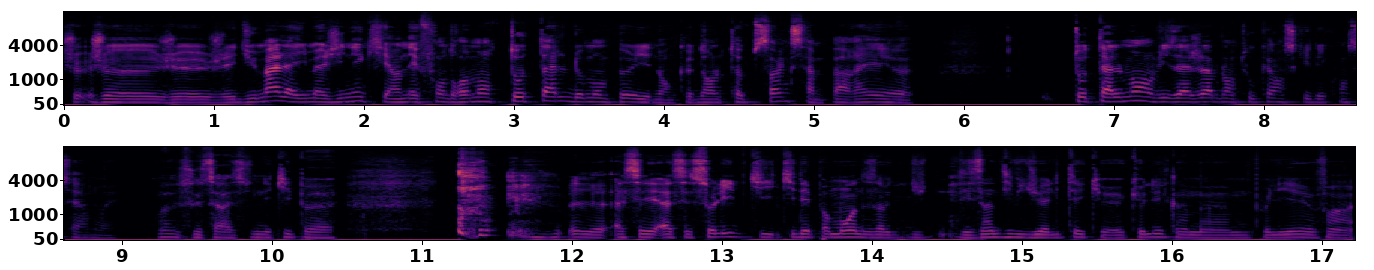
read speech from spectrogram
j'ai du mal à imaginer qu'il y ait un effondrement total de Montpellier. Donc dans le top 5, ça me paraît euh, totalement envisageable, en tout cas en ce qui les concerne. Ouais, parce que ça reste une équipe euh, assez, assez solide qui, qui dépend moins des, des individualités que, que Lille, quand même, euh, Montpellier. Enfin,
